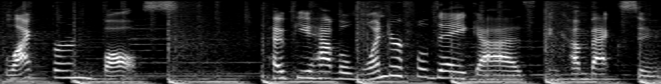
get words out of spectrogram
Blackburn Boss. Hope you have a wonderful day, guys, and come back soon.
